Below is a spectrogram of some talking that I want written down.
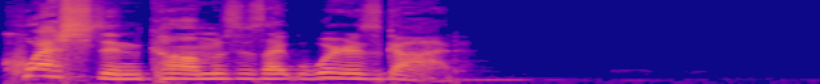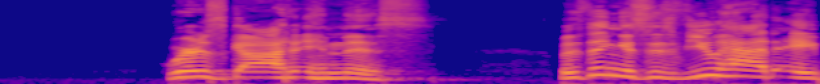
question comes is like, where is God? Where is God in this? But the thing is, is if you had a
